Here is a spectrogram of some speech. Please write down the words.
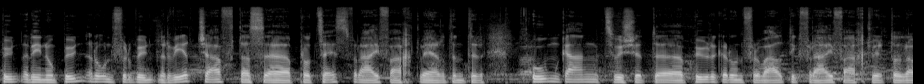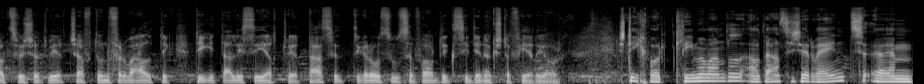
Bündnerinnen und Bündner und für Bündner Wirtschaft, dass äh, Prozess vereinfacht werden, der Umgang zwischen der Bürger und Verwaltung vereinfacht wird oder auch zwischen Wirtschaft und Verwaltung digitalisiert wird. Das wird die grosse Herausforderung in den nächsten vier Jahren. Stichwort Klimawandel, auch das ist erwähnt. Ähm,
